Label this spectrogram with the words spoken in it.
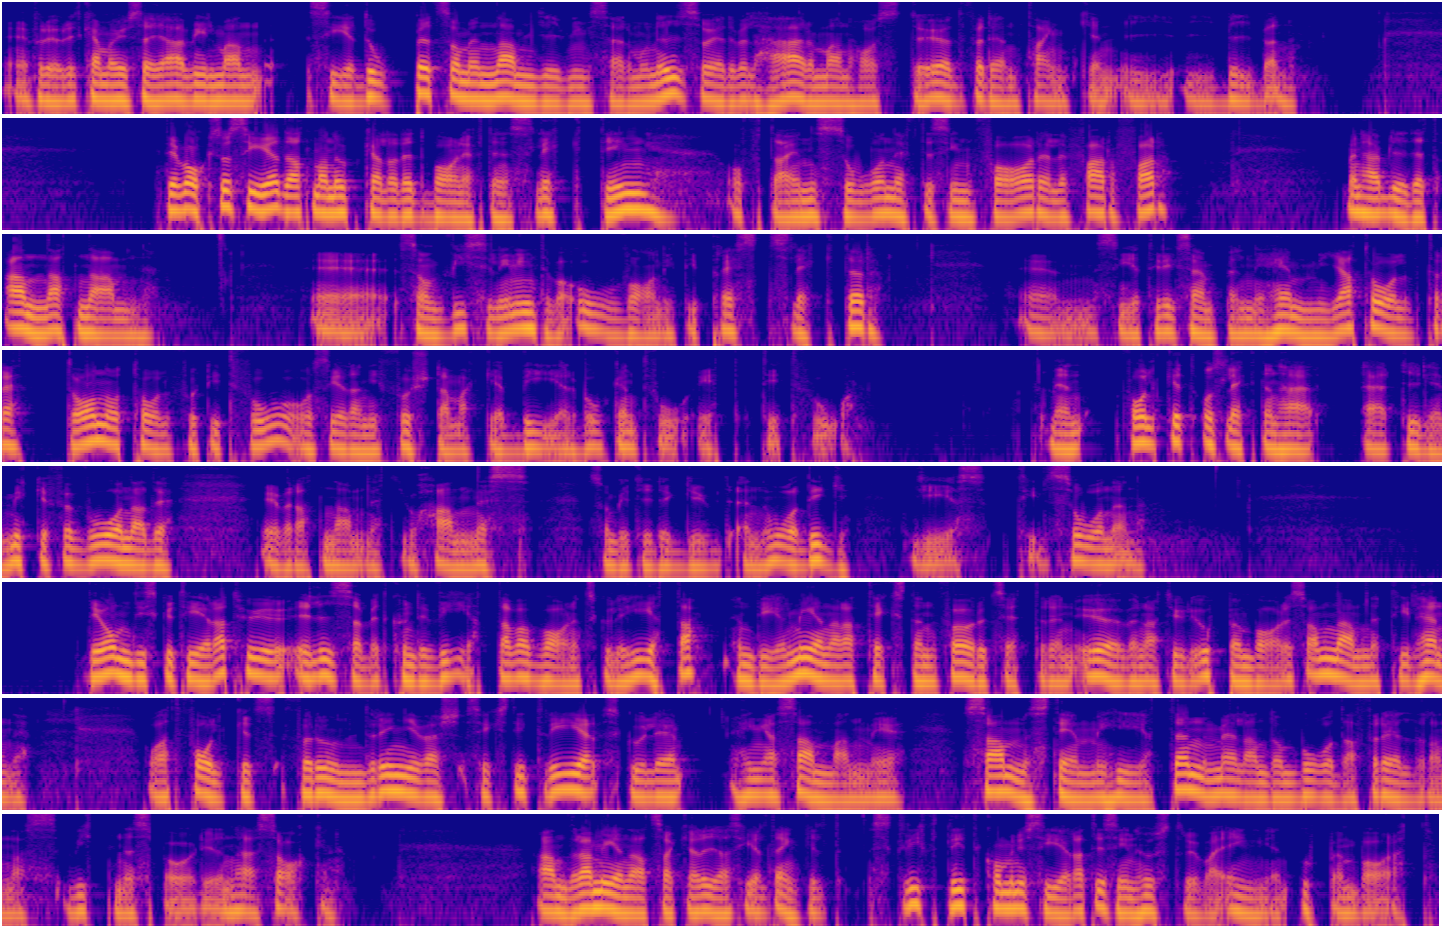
Eh, för övrigt kan man ju säga, vill man se dopet som en namngivningsceremoni så är det väl här man har stöd för den tanken i, i Bibeln. Det var också sed att man uppkallade ett barn efter en släkting, ofta en son efter sin far eller farfar. Men här blir det ett annat namn eh, som visserligen inte var ovanligt i prästsläkter. Eh, se till exempel Nehemja 1213 och 1242 och sedan i första Makkabéerboken 2.1-2. Men folket och släkten här är tydligen mycket förvånade över att namnet Johannes, som betyder Gud är nådig, ges till sonen. Det är omdiskuterat hur Elisabet kunde veta vad barnet skulle heta. En del menar att texten förutsätter en övernaturlig uppenbarelse av namnet till henne. Och att folkets förundring i vers 63 skulle hänga samman med samstämmigheten mellan de båda föräldrarnas vittnesbörd i den här saken. Andra menar att Sakarias helt enkelt skriftligt kommunicerat till sin hustru vad ängeln uppenbarat.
